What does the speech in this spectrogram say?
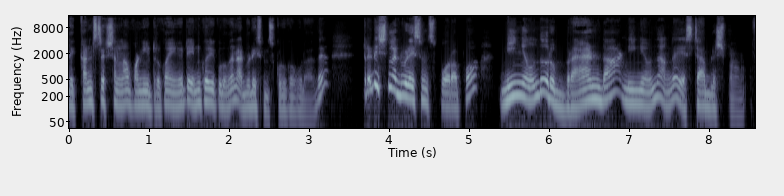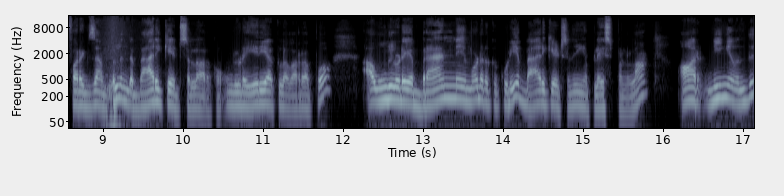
லைக் கன்ஸ்ட்ரக்ஷன்லாம் பண்ணிகிட்ருக்கோம் எங்கிட்ட என்கொயரி கொடுங்கன்னு அட்வர்டைஸ்மெண்ட்ஸ் கொடுக்கக்கூடாது. ட்ரெடிஷ்னல் அட்வர்டைஸ்மெண்ட்ஸ் போகிறப்போ நீங்கள் வந்து ஒரு பிராண்டாக நீங்கள் வந்து அங்கே எஸ்டாப்ளிஷ் பண்ணணும். ஃபார் எக்ஸாம்பிள் இந்த பேரிகேட்ஸ் எல்லாம் இருக்கும். உங்களோட ஏரியாக்குள்ளே வர்றப்போ உங்களுடைய பிராண்ட் நேமோட இருக்கக்கூடிய பேரிகேட்ஸ் வந்து நீங்கள் ப்ளேஸ் பண்ணலாம். ஆர் நீங்கள் வந்து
